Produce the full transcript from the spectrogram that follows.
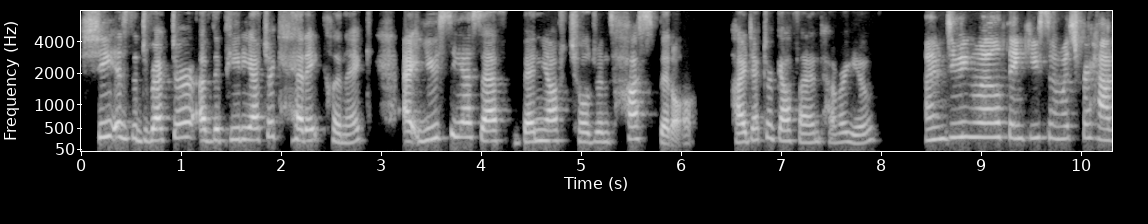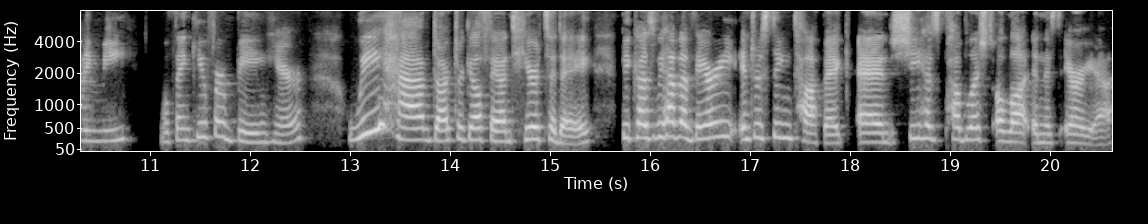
She is the director of the Pediatric Headache Clinic at UCSF Benioff Children's Hospital. Hi, Dr. Gelfand. How are you? I'm doing well. Thank you so much for having me. Well, thank you for being here. We have Dr. Gelfand here today because we have a very interesting topic and she has published a lot in this area.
